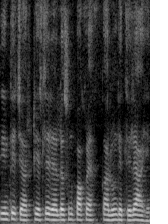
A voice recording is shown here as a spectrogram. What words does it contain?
तीन ते चार ठेचलेल्या लसूण पाकळ्या घालून घेतलेल्या आहे.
